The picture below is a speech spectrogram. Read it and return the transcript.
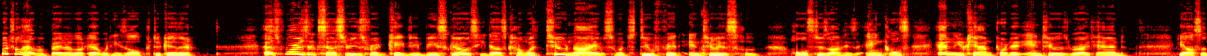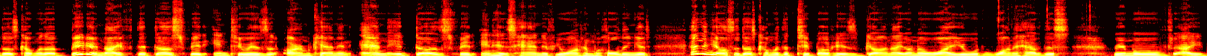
which we'll have a better look at when he's all put together. As far as accessories for KG Beast goes, he does come with two knives, which do fit into his holsters on his ankles, and you can put it into his right hand. He also does come with a bigger knife that does fit into his arm cannon, and it does fit in his hand if you want him holding it. And then he also does come with the tip of his gun. I don't know why you would want to have this removed. I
